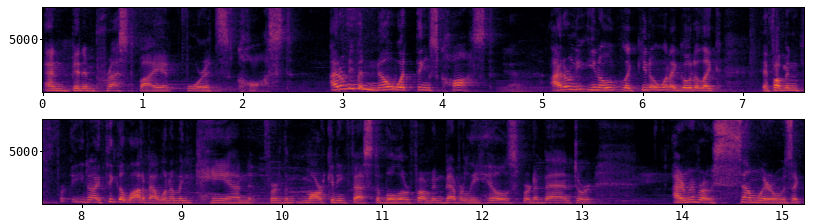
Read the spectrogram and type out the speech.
and been impressed by it for its cost. I don't even know what things cost. Yeah. I don't, you know, like, you know, when I go to like, if I'm in, you know, I think a lot about when I'm in Cannes for the marketing festival or if I'm in Beverly Hills for an event or I remember I was somewhere, it was like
